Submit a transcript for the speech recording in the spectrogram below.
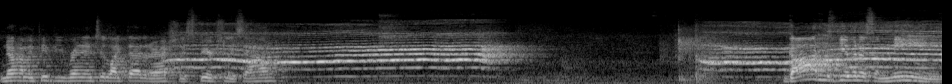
You know how many people you run into like that that are actually spiritually sound? God has given us a means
